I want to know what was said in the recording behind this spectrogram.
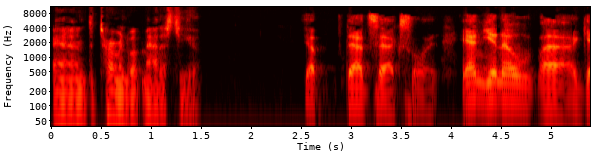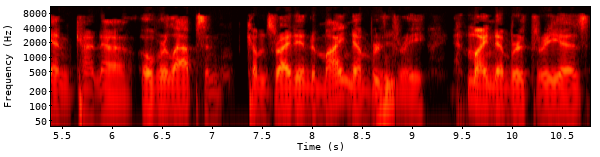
and determine what matters to you. Yep. That's excellent. And, you know, uh, again, kind of overlaps and comes right into my number mm-hmm. three. My number three is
